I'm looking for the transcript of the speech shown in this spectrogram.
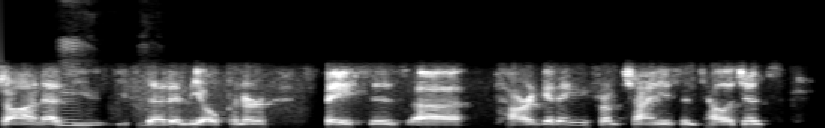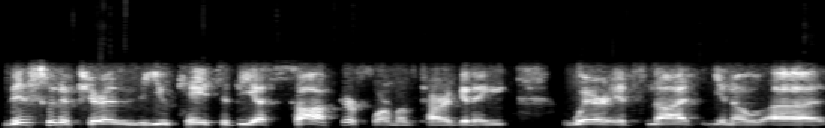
Chong, as mm-hmm. you, you, said in the opener, faces uh, targeting from Chinese intelligence. This would appear in the UK to be a softer form of targeting, where it's not, you know, uh,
